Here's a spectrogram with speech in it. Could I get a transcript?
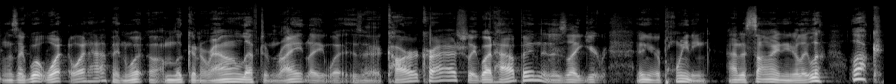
I was like what what what happened? What i'm looking around left and right like what is there a car crash? Like what happened? And it's like you're and you're pointing at a sign and you're like look look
